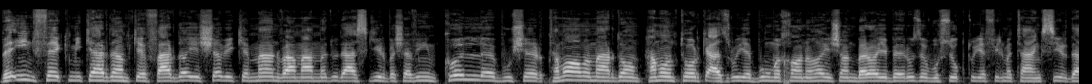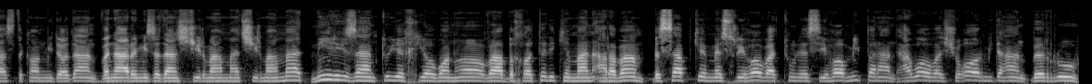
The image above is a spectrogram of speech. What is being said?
به این فکر می‌کردم که فردای شبی که من و محمدو دستگیر بشویم کل بوشهر تمام مردم همانطور که از روی بوم خانه هایشان برای بروز وسوق توی فیلم تنگسیر دستکان می‌دادند و نره می‌زدن شیر محمد شیر محمد میریزند توی خیابان ها و به خاطری که من عربم به سبک مصری ها و تونسی ها میپرند هوا و شعار می‌دهند. به روح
